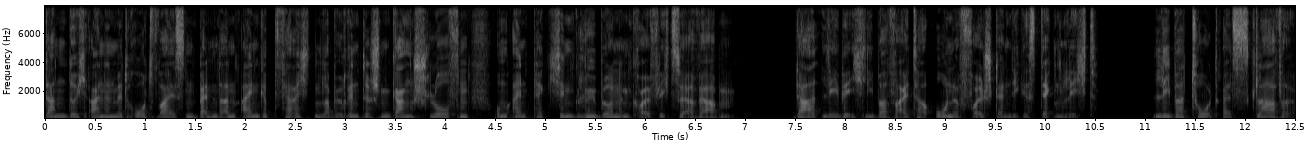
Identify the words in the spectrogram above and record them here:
dann durch einen mit rot-weißen Bändern eingepferchten labyrinthischen Gang schlurfen, um ein Päckchen Glühbirnen käuflich zu erwerben. Da lebe ich lieber weiter ohne vollständiges Deckenlicht. Lieber tot als Sklave.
